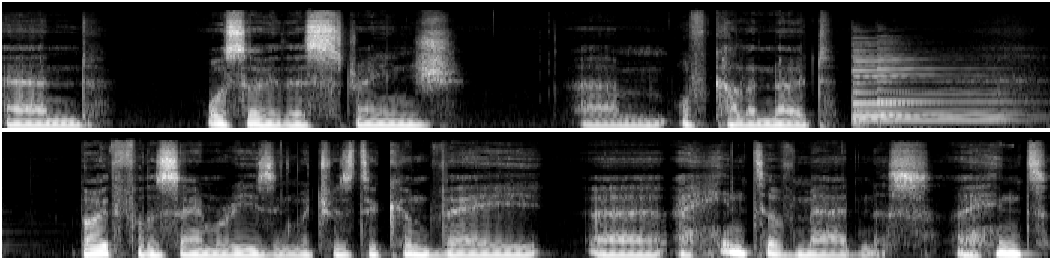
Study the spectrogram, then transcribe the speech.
and also this strange um, off color note, both for the same reason, which was to convey uh, a hint of madness, a hint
